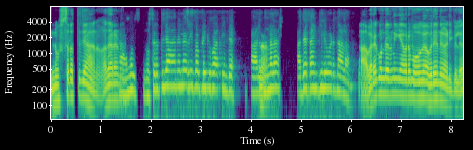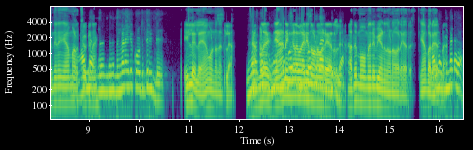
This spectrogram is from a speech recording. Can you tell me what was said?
നുസ്രത്ത് ജഹാനോ? അതാരാണ്? നുസ്- നുസ്രത്ത് ജഹാനിലെ റിപ്പബ്ലിക് പാർട്ടിന്റെ ആൾ. നിങ്ങളെ അതേ സംഖ്യയിൽ വിടുന്ന ആളാണ്. അവരെ കൊണ്ടുവരണമെങ്കിൽ അവരെ മുഖം അവർ തന്നെ കാണിക്കില്ല എന്തിനാ ഞാൻ മറച്ചു നിങ്ങളതിൽ കൊടുത്തിട്ടുണ്ട്. ഇല്ല ഇല്ല ഞാൻ കൊണ്ടുവന്നിട്ടില്ല. ഞങ്ങൾ ഞാൻ നിങ്ങളെ മാതിരി നുണ പറയാറില്ല. അത് മുഹമ്മദ് നബിയാണ് നുണ പറയാറ്. ഞാൻ പറയാറില്ല.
